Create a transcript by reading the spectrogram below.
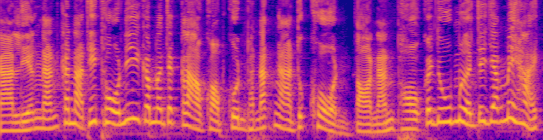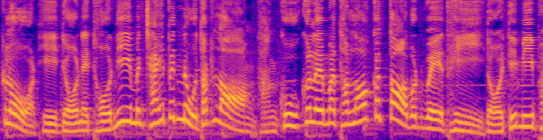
งานเลี้ยงนั้นขณะที่โทนี่กำลังจะกล่าวขอบคุณพนักงานทุกคน ตอนนั้นพอก็ดูเหมือนจะยังไม่หายโกรธที่โดนไอ้โทนี่มันใช้เป็นหนูทดลองทั้งคู่ก็เลยมาทะเลาะกันต่อบนเวที โดยที่มีพ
